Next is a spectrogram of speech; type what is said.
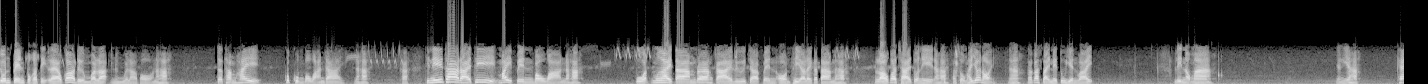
จนเป็นปกติแล้วก็ดื่มวันละหนึ่งเวลาพอนะคะ จะทำให้ควบคุมเบาหวานได้นะคะค่ะ ทีนี้ถ้ารายที่ไม่เป็นเบาหวานนะคะ ปวดเมื่อยตามร่างกายหรือจะเป็นอ่อนเพลียอะไรก็ตามนะคะ เราก็ใช้ตัวนี้นะคะ ผสมให้เยอะหน่อยนะะแล้วก็ใส่ในตู้เย็นไว้ ลินออกมา อย่างนี้ยค่ะ แค่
